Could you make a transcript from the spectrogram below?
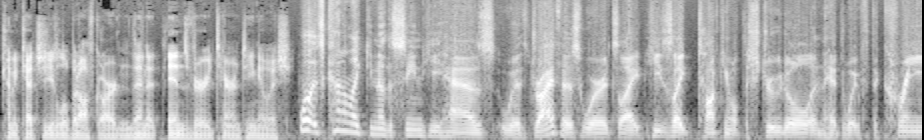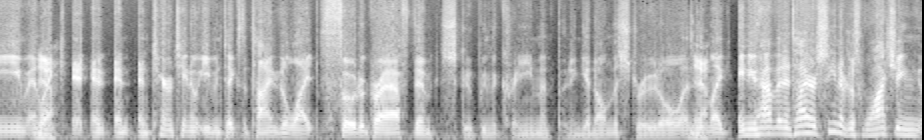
kind of catches you a little bit off guard, and then it ends very Tarantino-ish. Well, it's kind of like, you know, the scene he has with Dreyfus where it's like, he's like talking about the strudel and they have to wait for the cream and Yeah. like, and, and, and Tarantino even takes the time to like photograph them scooping the cream and putting it on the strudel. And Yeah. then like, and you have an entire scene of just watching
